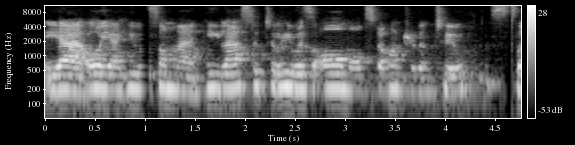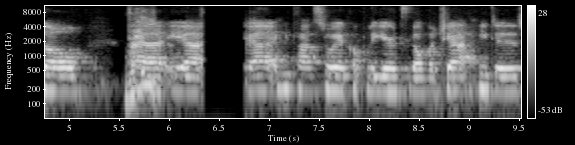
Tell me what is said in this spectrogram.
yeah, oh yeah, he was some man. He lasted till he was almost 102. So, right. uh, yeah, yeah, he passed away a couple of years ago, but yeah, he did.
